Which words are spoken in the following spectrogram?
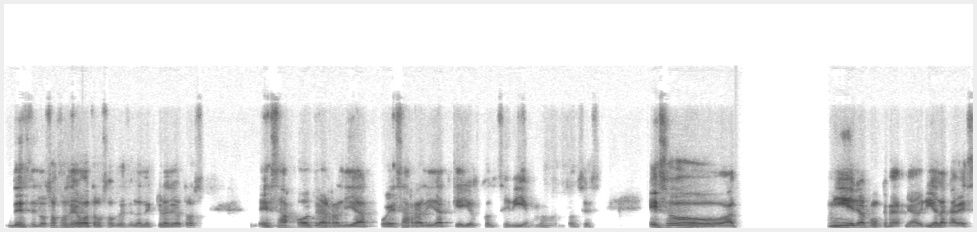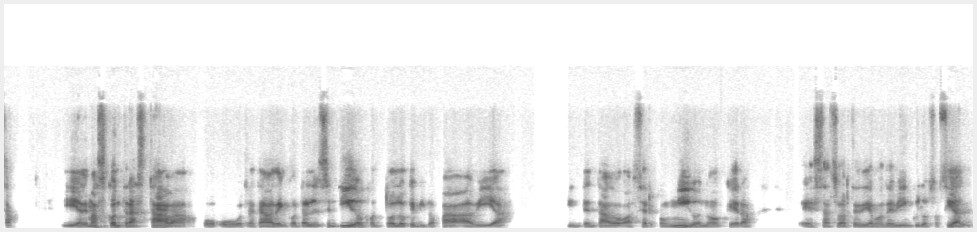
desde los ojos de otros o desde la lectura de otros esa otra realidad o esa realidad que ellos concebían, ¿no? Entonces, eso a mí era como que me, abría la cabeza y además contrastaba o, o, trataba de encontrar el sentido con todo lo que mi papá había intentado hacer conmigo, ¿no? Que era esa suerte, digamos, de vínculo social.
